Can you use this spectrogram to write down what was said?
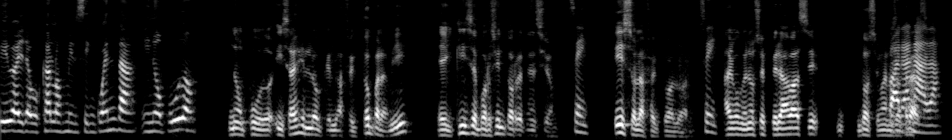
iba a ir a buscar los 1050 y no pudo? No pudo. ¿Y sabes lo que lo afectó para mí? El 15% de retención. Sí, Eso lo afectó a Alvar. sí, Algo que no se esperaba hace dos semanas para atrás. nada.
